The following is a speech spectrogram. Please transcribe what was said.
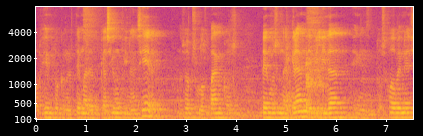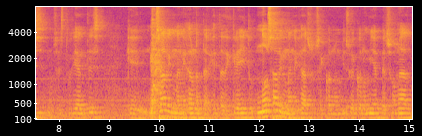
por ejemplo, con el tema de educación financiera. Nosotros los bancos vemos una gran debilidad en los jóvenes, los estudiantes que no saben manejar una tarjeta de crédito, no saben manejar sus economía, su economía personal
